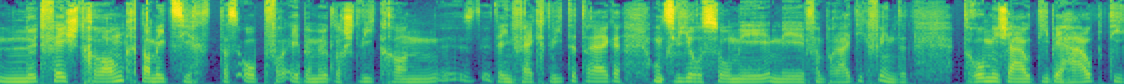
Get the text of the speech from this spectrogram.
nicht fest krank, damit sich das Opfer eben möglichst weit kann äh, den Infekt weitertragen und das Virus so mehr, mehr Verbreitung findet. Darum ist auch die Behauptung,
